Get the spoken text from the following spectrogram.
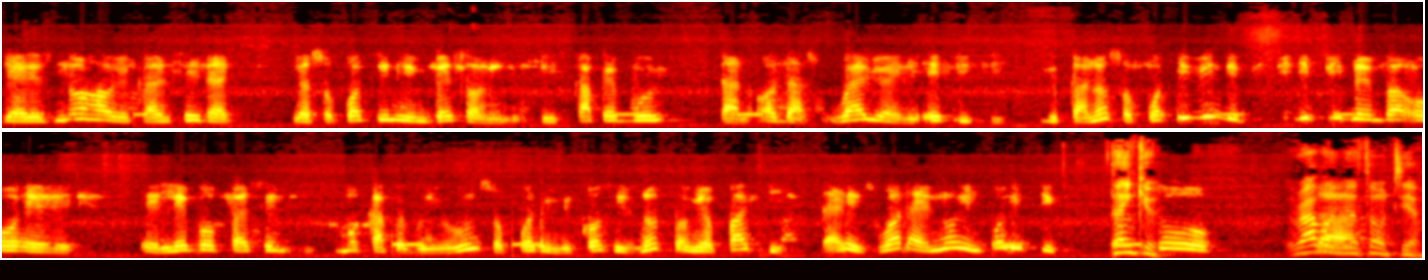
there is no how you can say that you're supporting him based on he's capable than others. While you're in the APC, you cannot support even the PDP member or a, a Labour person more capable. You won't support him because he's not from your party. That is what I know in politics. Thank you. So, Rabbi, uh, your here.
